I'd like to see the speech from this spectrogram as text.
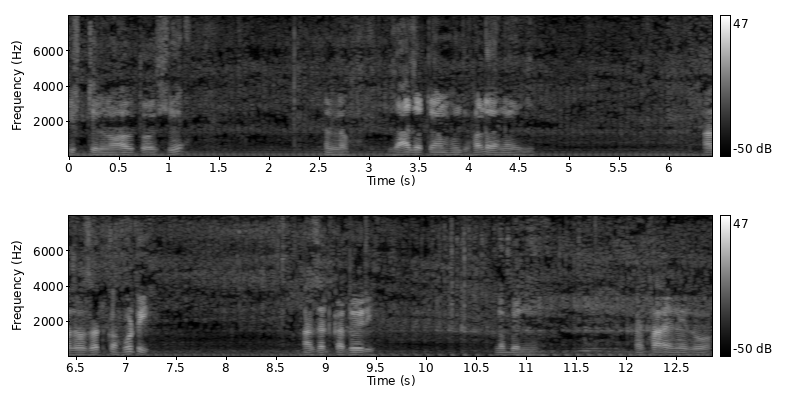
એ સ્ટીલનો આવતો હશે. એટલે જાજો ટાઈમ સુધી હડે નહીં. આ તો ઝટકા ખોટી. આ ઝટકા દોરી. લબનની. થાય નહીં જો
